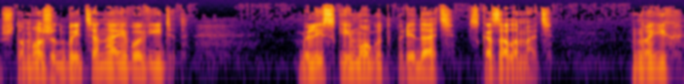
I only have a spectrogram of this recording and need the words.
что, может быть, она его видит. «Близкие могут предать», — сказала мать. «Но их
